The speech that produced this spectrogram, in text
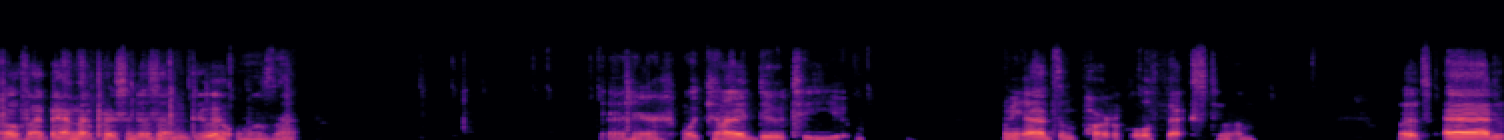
Oh, if I ban that person, does that undo it? What was that? Yeah, here. What can I do to you? Let me add some particle effects to him. Let's add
